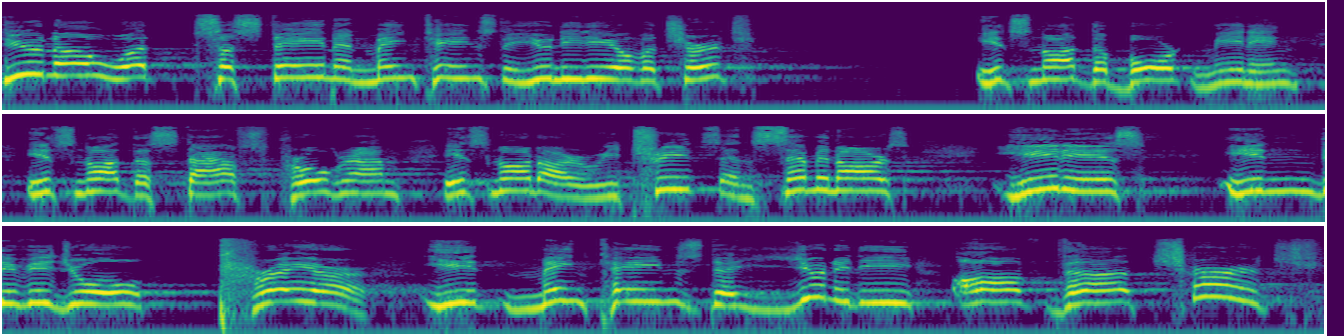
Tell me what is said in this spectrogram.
Do you know what sustains and maintains the unity of a church? It's not the board meeting. It's not the staff's program. It's not our retreats and seminars. It is individual prayer. It maintains the unity of the church.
